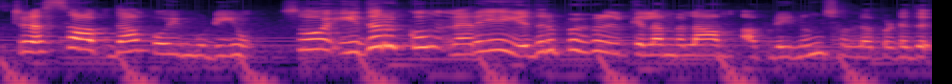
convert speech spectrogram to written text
ஸ்ட்ரெஸ் ஆஃப் தான் போய் முடியும். ஸோ இதற்கும் நிறைய எதிர்ப்புகள் கிளம்பலாம் அப்படின்னும் சொல்லப்படுது.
